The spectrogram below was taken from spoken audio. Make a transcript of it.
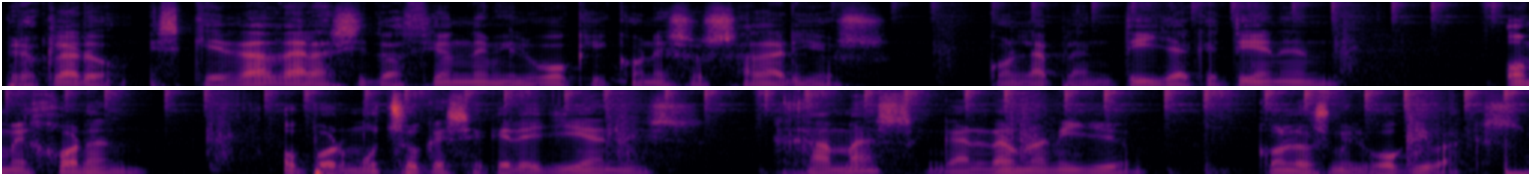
Pero claro, es que dada la situación de Milwaukee con esos salarios, con la plantilla que tienen, o mejoran, o por mucho que se quede Giannis, jamás ganará un anillo con los Milwaukee Bucks.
